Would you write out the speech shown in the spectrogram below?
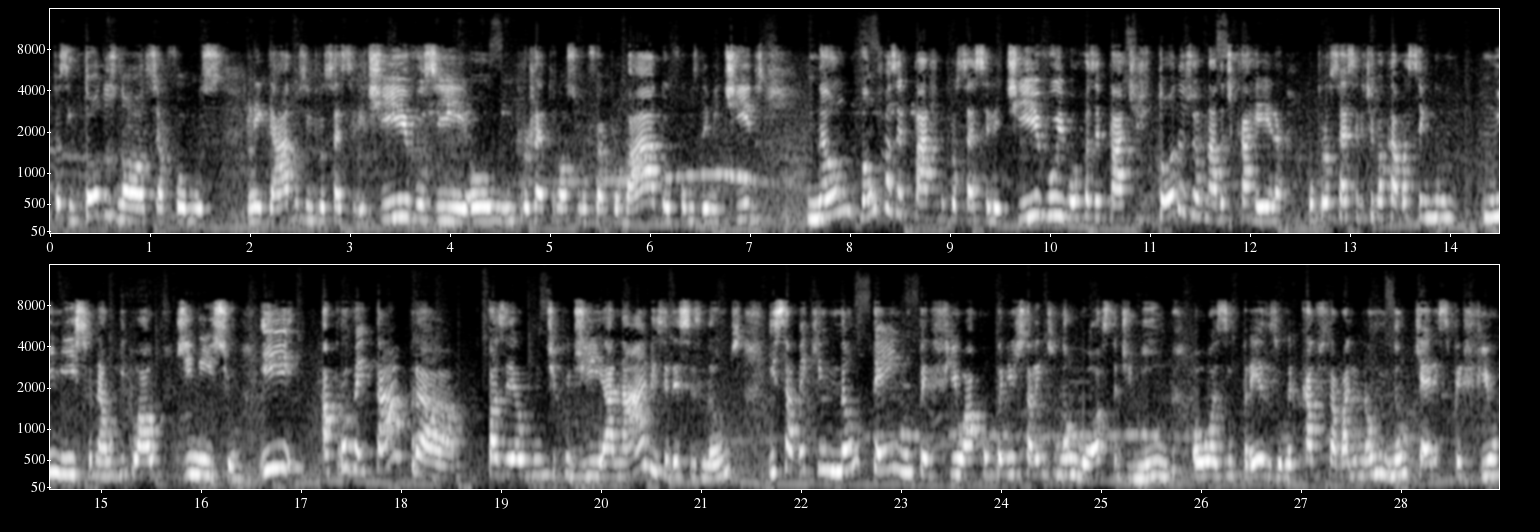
Então, assim, todos nós já fomos negados em processos seletivos e ou um projeto nosso não foi aprovado ou fomos demitidos, não vão fazer parte do processo seletivo e vão fazer parte de toda a jornada de carreira. O processo seletivo acaba sendo um, um início, né, um ritual de início. E aproveitar para fazer algum tipo de análise desses nãos e saber que não tem um perfil, a companhia de talentos não gosta de mim, ou as empresas, o mercado de trabalho não, não quer esse perfil.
